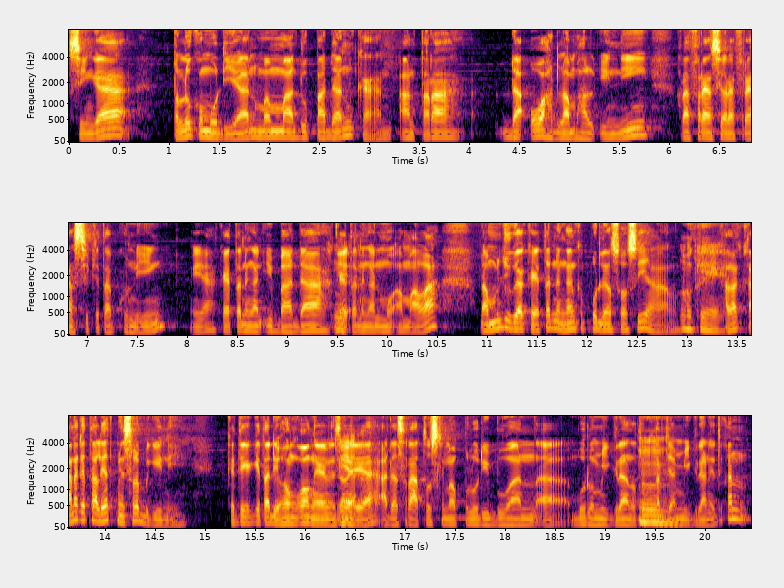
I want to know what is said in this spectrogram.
sehingga perlu kemudian memadu padankan antara dakwah dalam hal ini referensi-referensi kitab kuning ya kaitan dengan ibadah, ya. kaitan yeah. dengan muamalah, namun juga kaitan dengan kepedulian sosial. Oke. Okay. Karena kita lihat misalnya begini, ketika kita di Hong Kong ya misalnya yeah. ya, ada 150 ribuan uh, buruh migran atau hmm. pekerja migran itu kan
